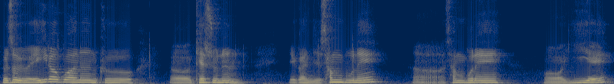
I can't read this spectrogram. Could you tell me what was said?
그래서 이 a라고 하는 그 어, 개수는 얘가 이제 3분의 어, 3분의 어, 2의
